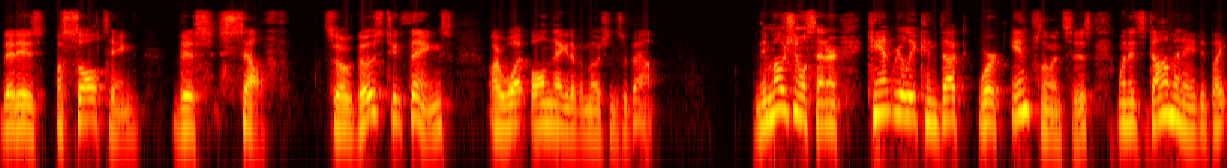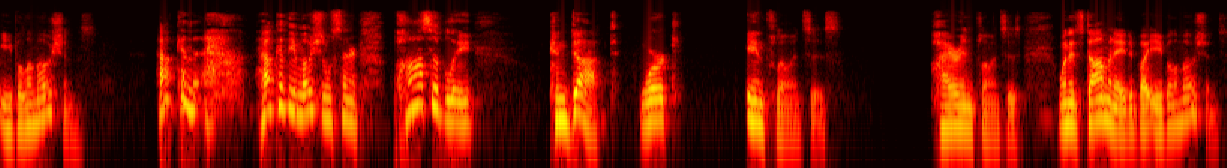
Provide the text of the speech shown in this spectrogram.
that is assaulting this self. So those two things are what all negative emotions are about. The emotional center can't really conduct work influences when it's dominated by evil emotions. How can, how can the emotional center possibly conduct work influences, higher influences, when it's dominated by evil emotions?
